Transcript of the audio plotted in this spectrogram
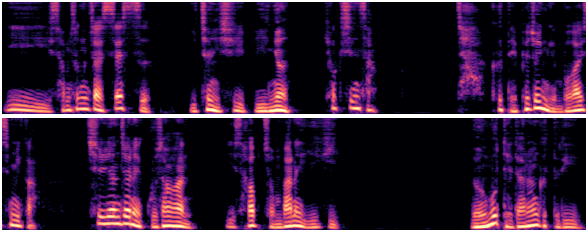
이 삼성전자 세스 2022년 혁신상. 자, 그 대표적인 게 뭐가 있습니까? 7년 전에 구상한 이 사업 전반의 얘기. 너무 대단한 것들이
